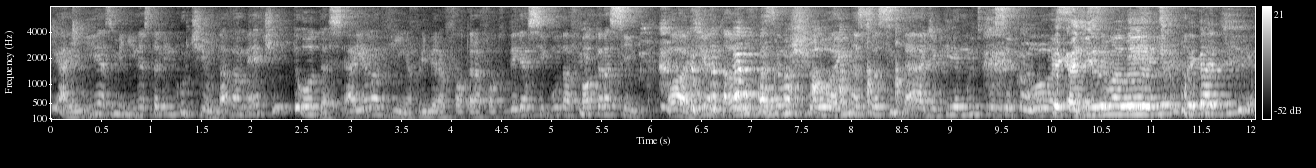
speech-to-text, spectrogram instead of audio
E aí as meninas também curtiam, dava match em todas. Aí ela vinha, a primeira foto era a foto dele, a segunda foto era assim, ó, dia tal, eu vou fazer um show aí na sua cidade, eu queria muito que você fosse. Pegadinha do malandro, pegadinha.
